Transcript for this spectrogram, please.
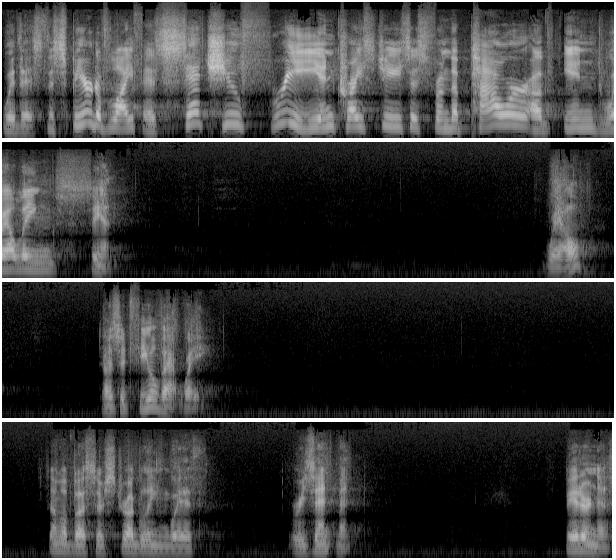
with this. The Spirit of life has set you free in Christ Jesus from the power of indwelling sin. Well, does it feel that way? Some of us are struggling with resentment, bitterness,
